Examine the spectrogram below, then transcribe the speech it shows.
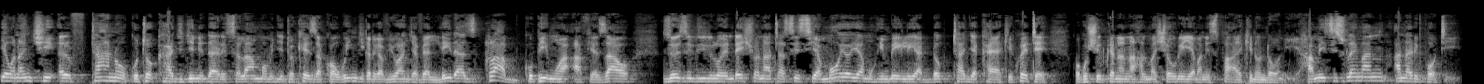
ya wananchi elfu tano kutoka jijini Dar es Salaam wamejitokeza kwa wingi katika viwanja vya Leaders Club kupimwa afya zao, zoezi lililoendeshwa na taasisi ya moyo ya Muhimbili ya Dr. Jakaya Kikwete kwa kushirikiana na halmashauri ya manispaa ya Kinondoni. Hamisi Suleiman anaripoti.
